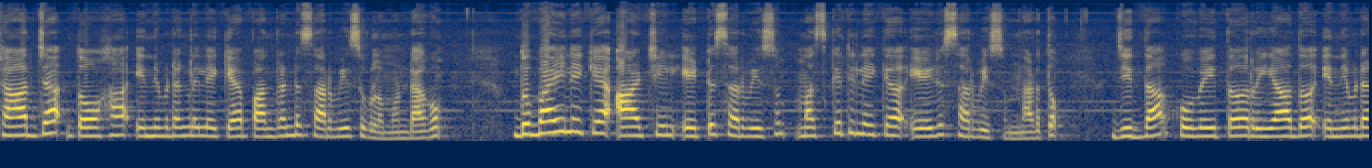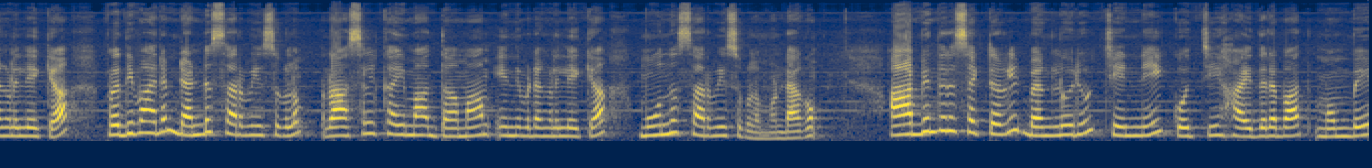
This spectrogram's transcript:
ഷാർജ ദോഹ എന്നിവിടങ്ങളിലേക്ക് പന്ത്രണ്ട് സർവീസുകളും ഉണ്ടാകും. ദുബായിലേക്ക് ആഴ്ചയിൽ എട്ട് സർവീസും മസ്കറ്റിലേക്ക് ഏഴ് സർവീസും നടത്തും. ജിദ്ദ കുവൈത്ത് റിയാദ് എന്നിവിടങ്ങളിലേക്ക് പ്രതിവാരം രണ്ട് സർവീസുകളും റാസൽ ഖൈമ ദമാം എന്നിവിടങ്ങളിലേക്ക് മൂന്ന് സർവീസുകളും ഉണ്ടാകും. ആഭ്യന്തര സെക്ടറിൽ ബംഗളൂരു ചെന്നൈ കൊച്ചി ഹൈദരാബാദ് മുംബൈ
